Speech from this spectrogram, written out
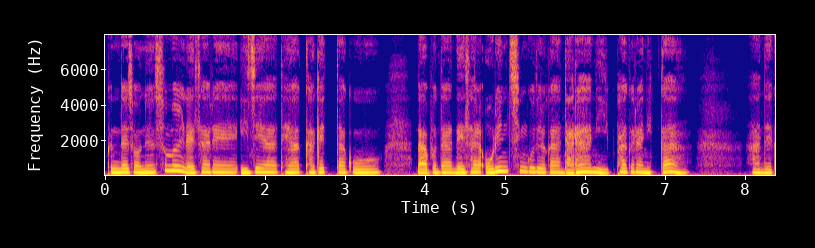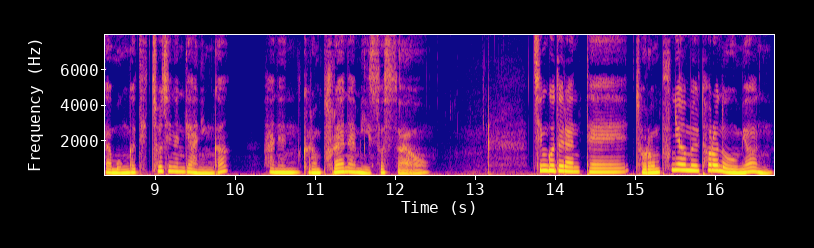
근데 저는 24살에 이제야 대학 가겠다고 나보다 4살 어린 친구들과 나란히 입학을 하니까 아, 내가 뭔가 뒤처지는 게 아닌가? 하는 그런 불안함이 있었어요. 친구들한테 저런 푸념을 털어놓으면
